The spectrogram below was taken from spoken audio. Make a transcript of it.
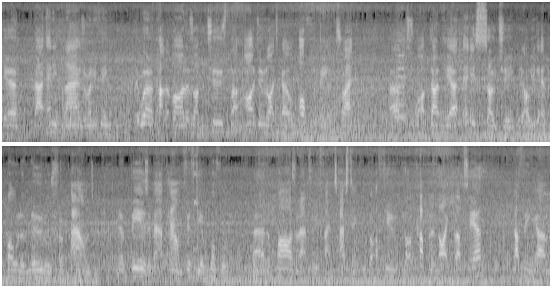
here without any plans or anything. There were a couple of islands I could choose, but I do like to go off the beaten track, uh, which is what I've done here. It is so cheap, you know, you get a bowl of noodles for a pound. You know, beer's about a pound fifty a bottle. Uh, the bars are absolutely fantastic. We've got a few, you've got a couple of nightclubs here. Nothing um,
